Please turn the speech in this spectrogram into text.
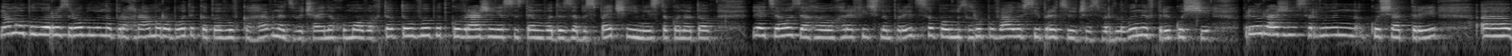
Нами було розроблено програму роботи КП ВКГ в надзвичайних умовах, тобто у випадку враження систем водозабезпечення міста Конотоп. Для цього за географічним принципом згрупували всі працюючі свердловини в три кущі. При ураженні свердловин куща 3 е,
